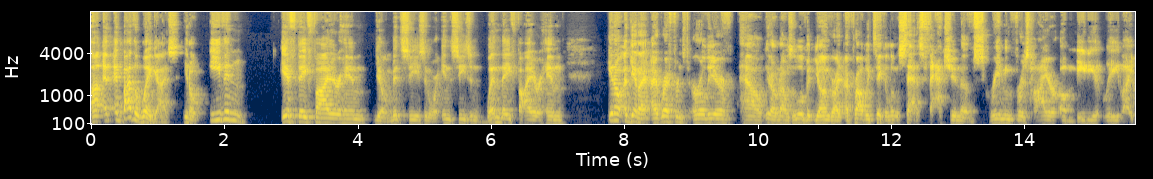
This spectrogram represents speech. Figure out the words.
Uh, and, and by the way, guys, you know, even if they fire him, you know, midseason or in season, when they fire him. You know, again, I, I referenced earlier how, you know, when I was a little bit younger, I, I probably take a little satisfaction of screaming for his hire immediately, like,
